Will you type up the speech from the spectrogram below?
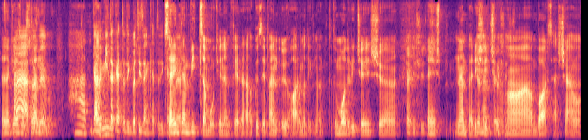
De neki ez Hát, lesz a azért- legnagyobb. Hát, Kb. de mind a kettedikben 12 szerintem vicc amúgy, hogy nem fér el a középen ő harmadiknak. Tehát Modric és, Perisic. és nem Perisic, Perisic. a Barszás csávó.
